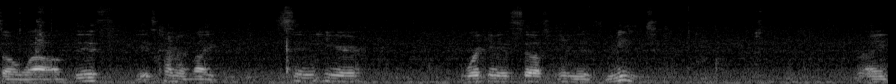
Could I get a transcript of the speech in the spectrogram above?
so while this is kind of like sitting here working itself in this meat, right?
